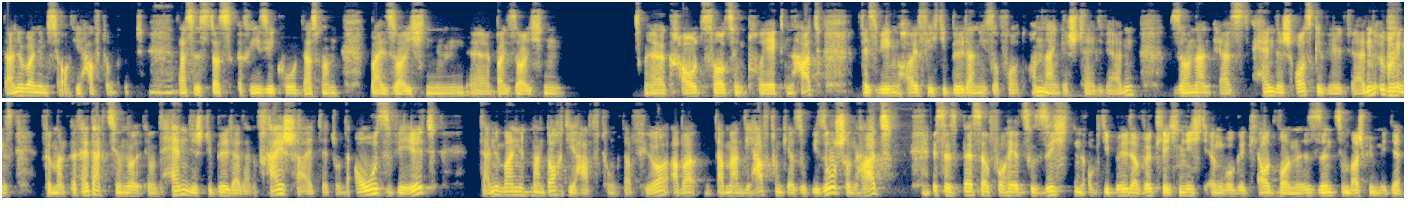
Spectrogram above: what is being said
dann übernimmst du auch die Haftung mit. Ja. Das ist das Risiko, dass man bei solchen, äh, bei solchen äh, Crowdsourcing-Projekten hat, weswegen häufig die Bilder nicht sofort online gestellt werden, sondern erst händisch ausgewählt werden. Übrigens, wenn man redaktionell und händisch die Bilder dann freischaltet und auswählt, dann übernimmt man doch die Haftung dafür. Aber da man die Haftung ja sowieso schon hat, ist es besser vorher zu sichten, ob die Bilder wirklich nicht irgendwo geklaut worden sind, zum Beispiel mit der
